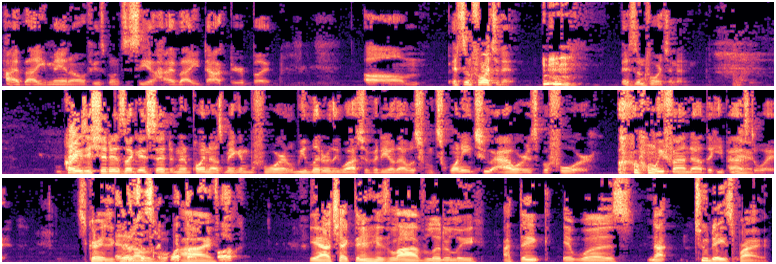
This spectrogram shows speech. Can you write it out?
high value man. I don't know if he was going to see a high value doctor, but um, it's unfortunate. it's unfortunate. Crazy shit is, like I said, and then the point I was making before, we literally watched a video that was from 22 hours before when we found out that he passed Yeah. away. It's crazy And it because was I was like, what the I, fuck? Yeah, I checked in his live literally. I think it was not two days prior.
